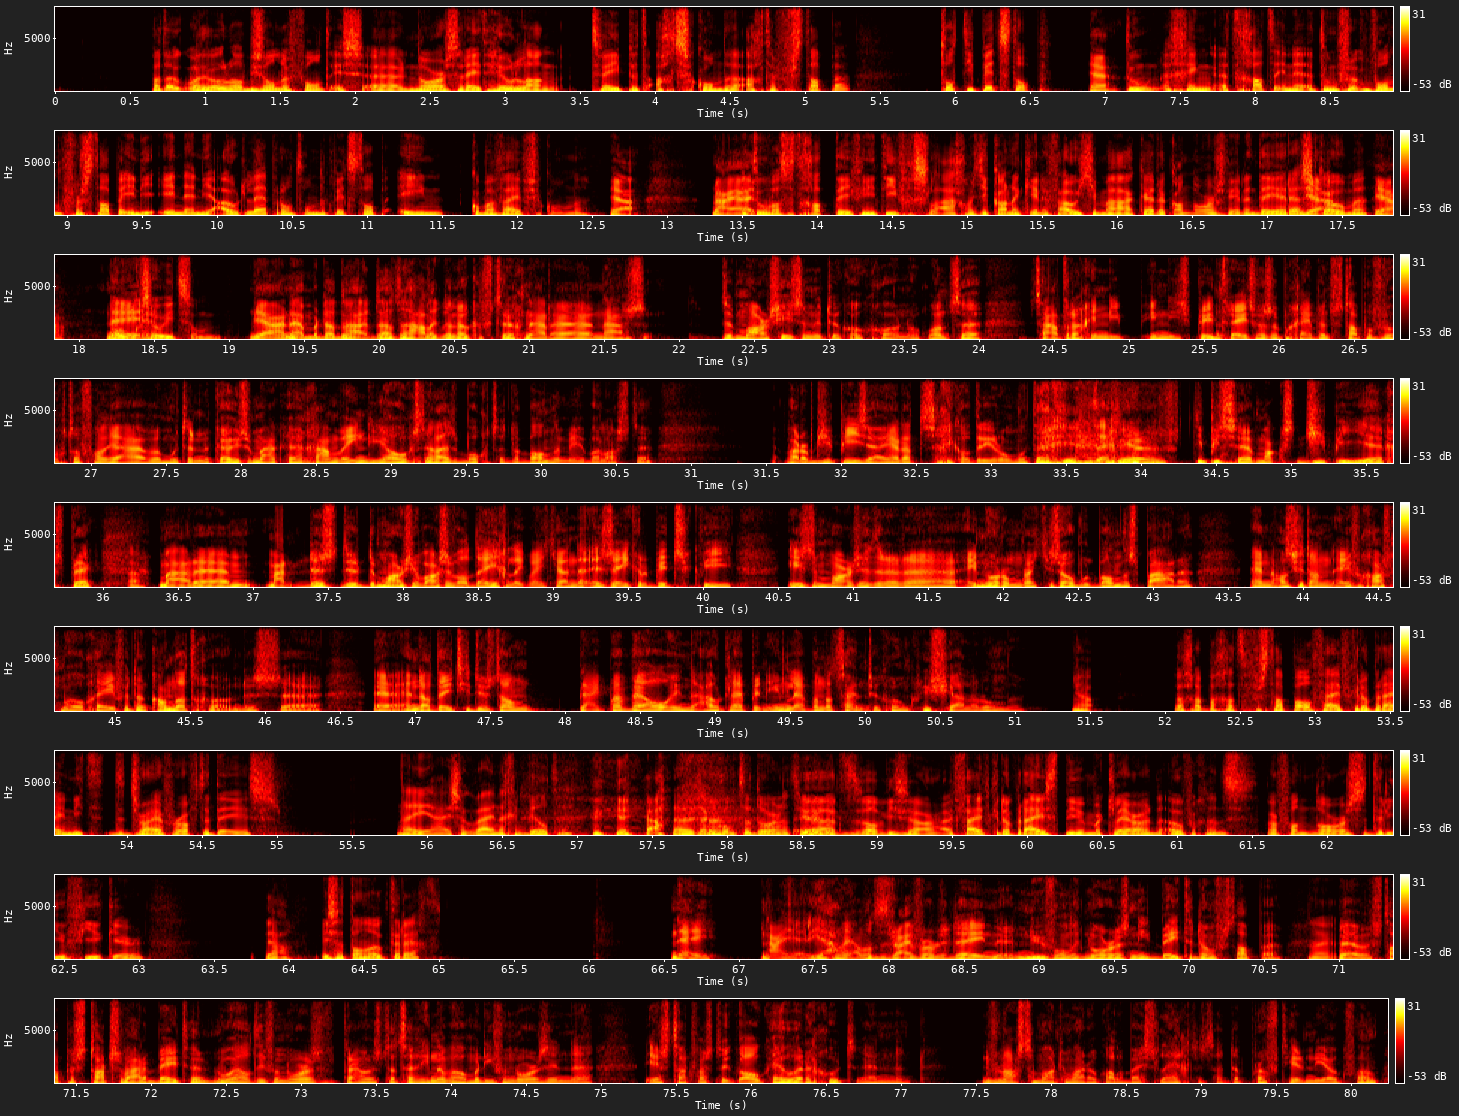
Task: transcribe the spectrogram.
Wat, ook, wat ik ook nog bijzonder vond, is uh, Norris reed heel lang 2,8 seconden achter Verstappen. Tot die pitstop. Ja. Toen ging het gat in de, toen won Verstappen in die in- en die outlap rondom de pitstop 1,5 seconden. Ja, nou ja, en toen was het gat definitief geslagen. Want je kan een keer een foutje maken. Er kan Norris weer een DRS komen. Ja, nee, ook zoiets om... Ja, nou, maar dat, dat haal ik dan ook even terug naar, uh, naar de Marseason natuurlijk ook gewoon nog. Want uh, zaterdag in die, in die sprintrace was op een gegeven moment Stappen vroeg toch van... ja, we moeten een keuze maken. Gaan we in die hoogsnelheidsbochten de banden meer belasten? Waarop GP zei, ja, dat zeg ik al drie ronden tegen je. Het is echt weer een typische Max GP uh, gesprek. Oh. Maar, uh, maar dus de, de marge was er wel degelijk, weet je. En, de, en zeker op dit circuit is de marge er uh, enorm dat je zo moet banden sparen. En als je dan even gas wil geven, dan kan dat gewoon. Dus, eh, en dat deed hij dus dan blijkbaar wel in de outlap en inlap. Want dat zijn natuurlijk gewoon cruciale ronden. Ja, wel grappig dat Verstappen al vijf keer op rij niet de driver of the day is. Nee, hij is ook weinig in beeld, hè? ja. Nou, daar komt het door natuurlijk. Ja, het is wel bizar. Hij heeft vijf keer op reis nu een McLaren, overigens. Waarvan Norris drie of vier keer. Ja, is dat dan ook terecht? Nee. Nou ja, ja, ja wat is driver of the day? Nu vond ik Norris niet beter dan Verstappen. Nee. Ja, Verstappen starts waren beter. Hoewel die van Norris, trouwens, dat zeg ik nou wel. Maar die van Norris in de, de eerste start was natuurlijk ook heel erg goed. En die van Aston Martin waren ook allebei slecht. Dus daar, daar profiteerde hij ook van.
